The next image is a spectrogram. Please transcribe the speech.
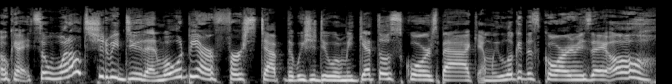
Okay. So what else should we do then? What would be our first step that we should do when we get those scores back and we look at the score and we say, Oh,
